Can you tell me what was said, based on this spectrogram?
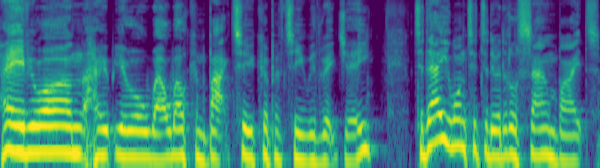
Hey everyone, hope you're all well. Welcome back to Cup of Tea with Rick G. Today I wanted to do a little soundbite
